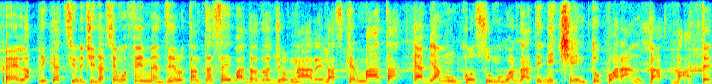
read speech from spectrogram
eh, l'applicazione ci dà. Siamo fermi a 0,86 vado ad aggiornare la schermata e abbiamo un consumo guardate di 140 watt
